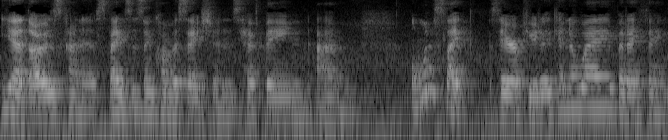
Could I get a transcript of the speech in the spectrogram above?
yeah, those kind of spaces and conversations have been um, almost like therapeutic in a way, but I think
